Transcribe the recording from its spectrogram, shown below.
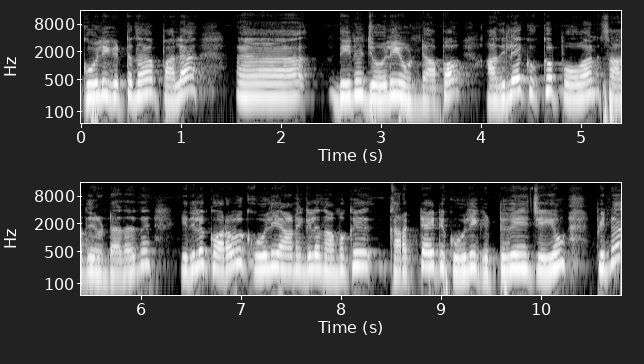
കൂലി കിട്ടുന്ന പല ഇതിനും ജോലിയും ഉണ്ട് അപ്പോൾ അതിലേക്കൊക്കെ പോകാൻ സാധ്യതയുണ്ട്. അതായത് ഇതിൽ കുറവ് കൂലിയാണെങ്കിൽ നമുക്ക് കറക്റ്റായിട്ട് കൂലി കിട്ടുകയും ചെയ്യും. പിന്നെ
